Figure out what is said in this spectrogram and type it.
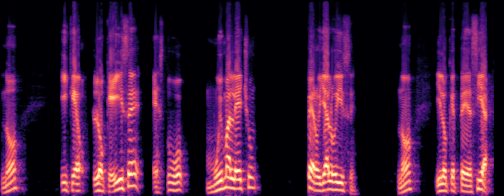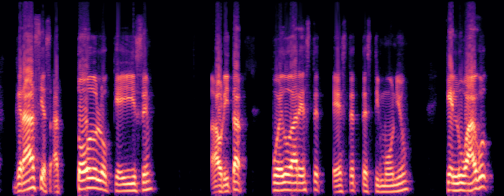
¿no? Y que lo que hice estuvo muy mal hecho, pero ya lo hice, ¿no? Y lo que te decía, gracias a todo lo que hice, ahorita puedo dar este, este testimonio que lo hago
